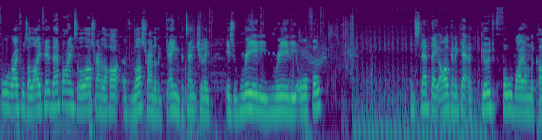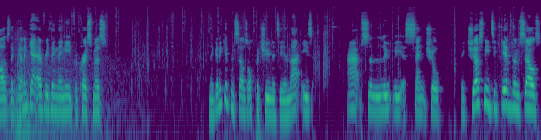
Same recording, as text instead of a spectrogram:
four rifles alive here, they're buying to the last round of the heart of last round of the game potentially is really, really awful. Instead, they are going to get a good full buy on the cards. They're going to get everything they need for Christmas. They're going to give themselves opportunity, and that is absolutely essential. They just need to give themselves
